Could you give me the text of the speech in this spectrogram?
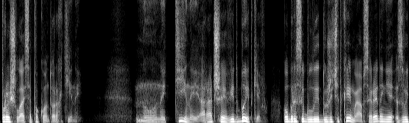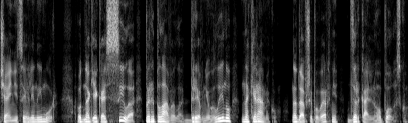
пройшлася по контурах тіней. Ну, не тіней, а радше відбитків. Обриси були дуже чіткими, а всередині звичайний цегляний мур. Однак якась сила переплавила древню глину на кераміку, надавши поверхні дзеркального полиску.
